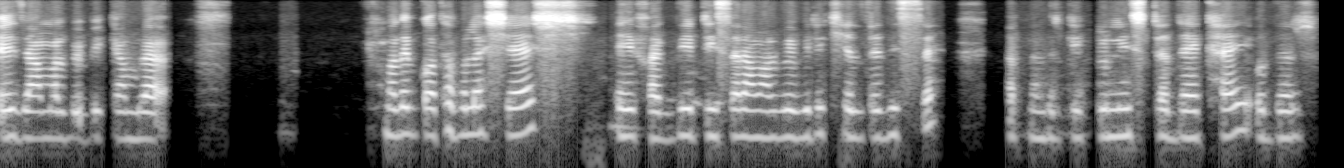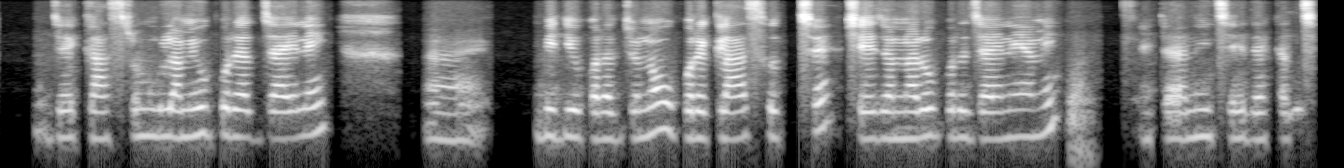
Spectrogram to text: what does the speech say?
এই যে আমার বেবিকে আমরা, আমাদের কথা বলা শেষ। এই ফাঁক দিয়ে টিচার আমার বেবিরে খেলতে দিচ্ছে। আপনাদেরকে একটু নিচটা দেখাই। ওদের যে ক্লাসরুমগুলো, আমি উপরে আর যাই নাই। ভিডিও করার জন্য উপরে ক্লাস হচ্ছে, সেই জন্য আর উপরে যাইনি আমি। এটা নিচে দেখাচ্ছি,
